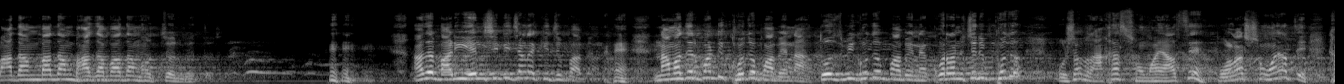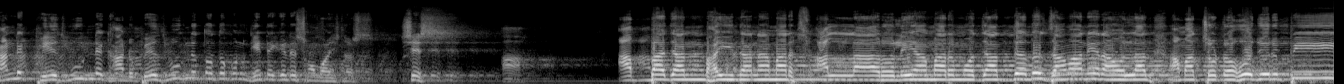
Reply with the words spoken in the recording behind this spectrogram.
বাদাম বাদাম, ভাজা বাদাম হচ্ছে ওর ভেতর। আমাদের বাড়ি এলসিডি ছাড়া কিছু পাবে না। নামাজের পার্টি খোঁজও পাবে না, তসবি খোঁজও পাবে না, কোরআন শরীফ খোঁজো ওসব রাখার সময় আছে, পড়ার সময় আছে। খান্ডে ফেসবুক নে ঘাঁটো ফেসবুক নে ততক্ষণ ঘেঁটে ঘেঁটে সময় শেষ- শেষ। আ আব্বা জান ভাইদান আমার আল্লাহ রলে আমার, মজাদ্দেদ জামানের আওলাদ, আমার ছোট হুজুর পীর।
